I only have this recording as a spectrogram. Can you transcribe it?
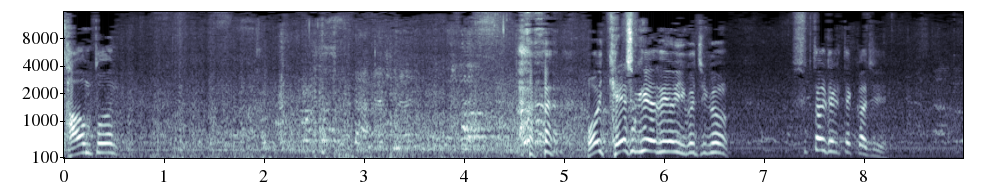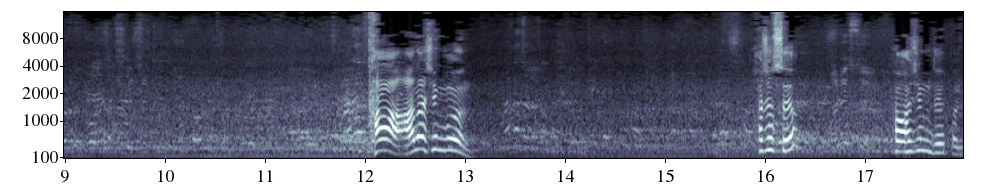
다음 분. 어이 계속 해야 돼요 이거 지금 숙달될 때까지 다 안 하신 분 하셨어요? 안 했어요. 하시면 돼요 빨리.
